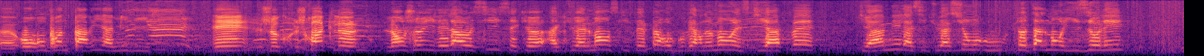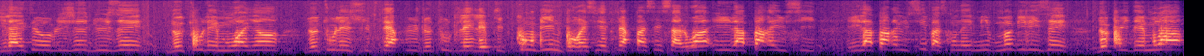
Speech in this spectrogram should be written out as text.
euh, au rond-point de Paris à midi. Et je, crois que le- l'enjeu, il est là aussi, c'est que actuellement, ce qui fait peur au gouvernement et ce qui a fait, qui a amené la situation où totalement isolée, il a été obligé d'user de tous les moyens, de tous les subterfuges, de toutes les, les petites combines pour essayer de faire passer sa loi et il n'a pas réussi. Et il n'a pas réussi parce qu'on est mobilisé depuis des mois,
